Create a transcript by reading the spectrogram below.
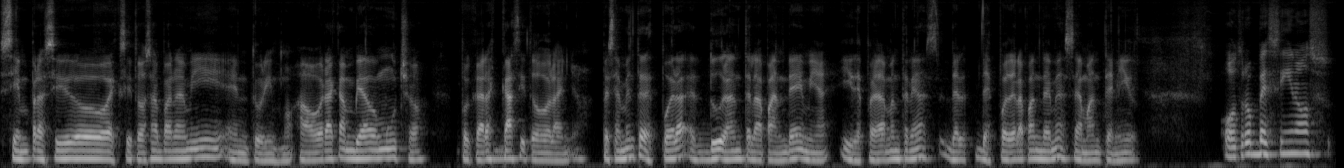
siempre ha sido exitosa para mí en turismo. Ahora ha cambiado mucho porque ahora es casi todo el año, especialmente después durante la pandemia y después de, la después de la pandemia se ha mantenido. Otros vecinos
